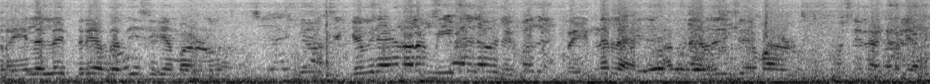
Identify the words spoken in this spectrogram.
ട്രെയിനിലെല്ലാം ഇത്രയും പ്രതീക്ഷിക്കാൻ പാടുള്ളൂ. ചിക്കൻ ബിരിയാണി എന്ന് പറഞ്ഞാൽ മീഡിയം ലെവൽ ട്രെയിനല്ലേ അത്രേ പ്രതീക്ഷിക്കാൻ പാടുള്ളൂ. മോശമില്ല അടിപൊളിയാണ്.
